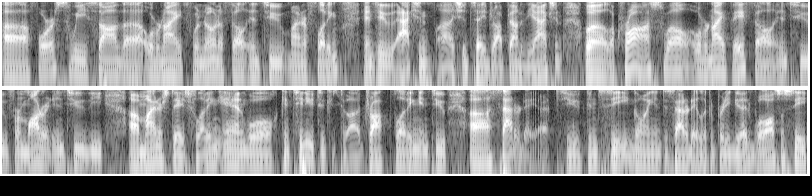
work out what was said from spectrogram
uh, for us. We saw the overnight Winona fell into minor flooding, into action, I should say, dropped down to the action. Well, La Crosse, well, overnight they fell into from moderate into the uh, minor stage flooding and will continue to uh, drop flooding into uh, Saturday. As you can see, going into Saturday, looking pretty good. We'll also see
